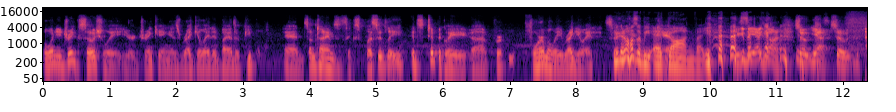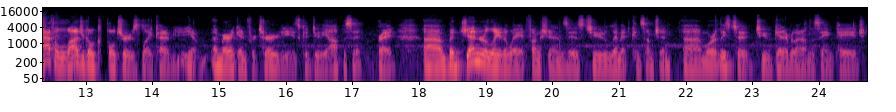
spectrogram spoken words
but when you drink socially, your drinking is regulated by other people. And sometimes it's explicitly, it's typically uh, for, formally regulated. So you can also be egged on, but yeah. You can be egged on. So, yeah. So pathological cultures like kind of, you know, American fraternities could do the opposite right? Um, but generally, the way it functions is to limit consumption, um, or at least to to get everyone on the same page.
